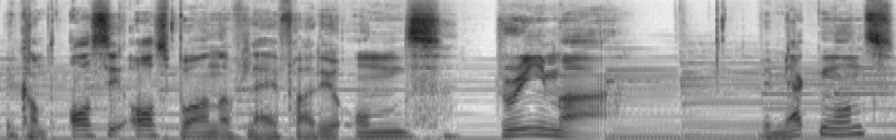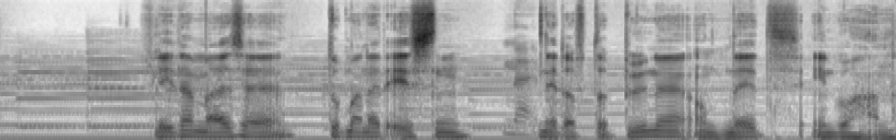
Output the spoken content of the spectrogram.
Hier kommt Ozzy Osbourne auf Live-Radio und Dreamer. Wir merken uns Fledermäuse tut man nicht essen, Nein. nicht auf der Bühne und nicht irgendwo hin.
